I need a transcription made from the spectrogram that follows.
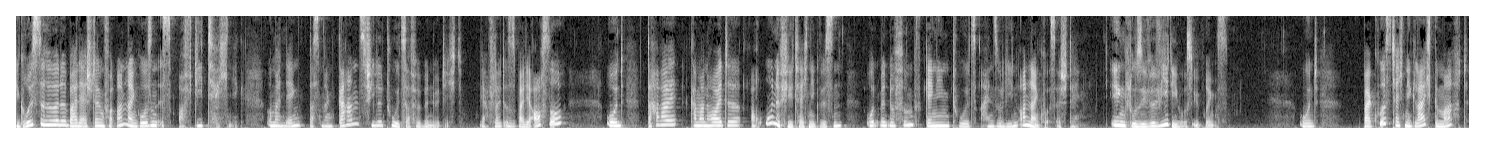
Die größte Hürde bei der Erstellung von Online-Kursen ist oft die Technik. Und man denkt, dass man ganz viele Tools dafür benötigt. Ja, vielleicht ist es bei dir auch so. Und dabei kann man heute auch ohne viel Technikwissen und mit nur fünf gängigen Tools einen soliden Online-Kurs erstellen. Inklusive Videos übrigens. Und bei Kurstechnik leicht gemacht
